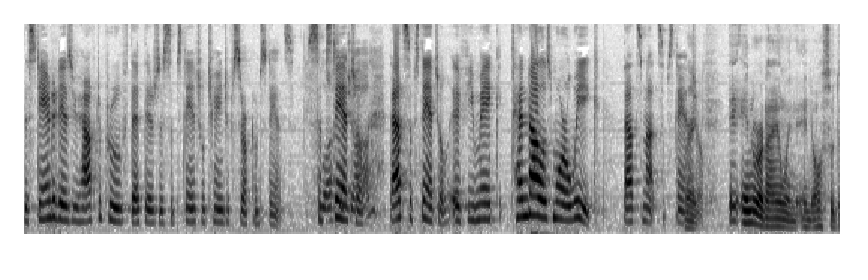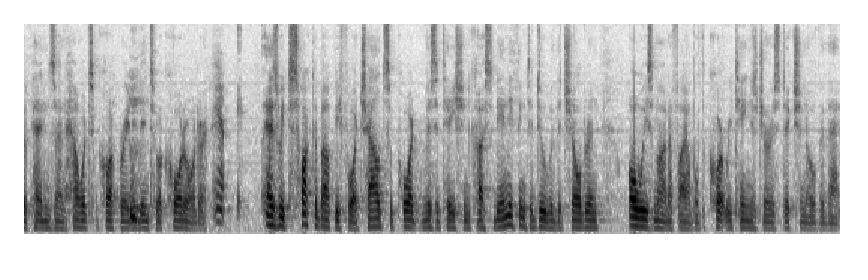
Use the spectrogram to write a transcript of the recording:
the standard is you have to prove that there's a substantial change of circumstance. Substantial. That's substantial. If you make $10 more a week, that's not substantial. I- In Rhode Island, it also depends on how it's incorporated into a court order. Yep. As we talked about before, child support, visitation, custody, anything to do with the children, always modifiable. The court retains jurisdiction over that.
